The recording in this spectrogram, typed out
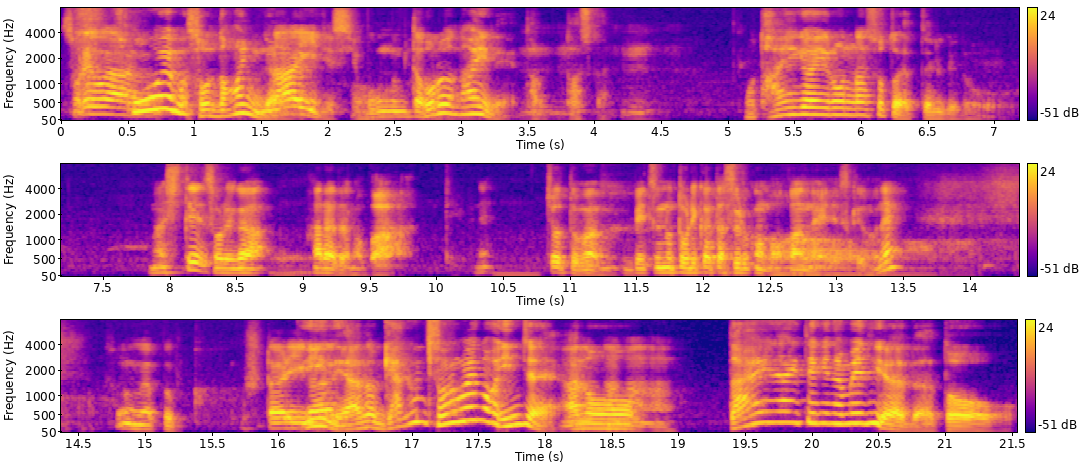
それは、そういえばそれないんだよ、ないですよ。僕も見たそれはないね、たうん確かに。うんもう大概いろんな人とやってるけど。まして、それが原田のバーっていうね。ちょっとまあ別の取り方するかもわかんないですけどね。そのやっぱ二あー。い人が。いね。あの逆にそれぐらいの方がいいんじゃない？あうんうんうんの、大々的なメディアだと、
